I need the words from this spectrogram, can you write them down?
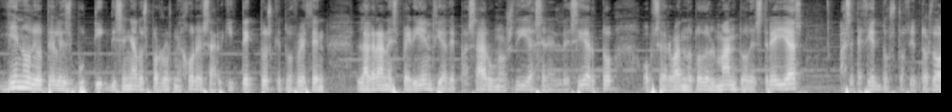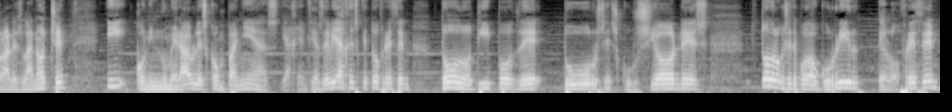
lleno de hoteles boutique diseñados por los mejores arquitectos que te ofrecen la gran experiencia de pasar unos días en el desierto observando todo el manto de estrellas a 700, 800 dólares la noche y con innumerables compañías y agencias de viajes que te ofrecen todo tipo de tours, excursiones, todo lo que se te pueda ocurrir te lo ofrecen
